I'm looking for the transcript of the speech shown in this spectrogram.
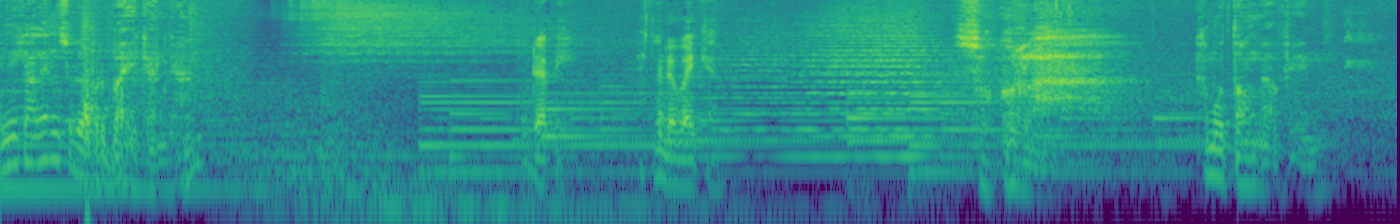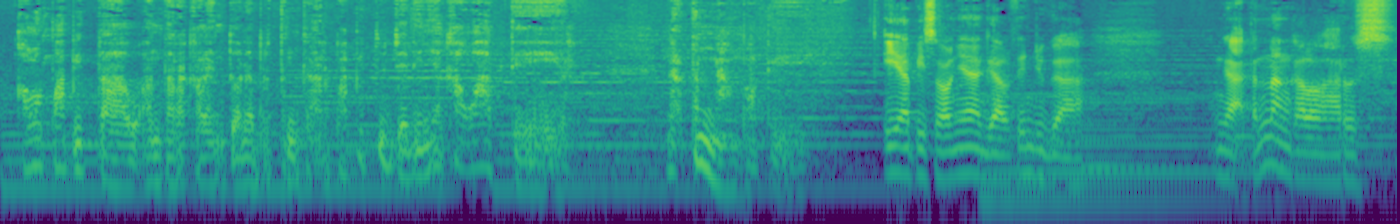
Ini kalian sudah berbaikan, kan? Udah, Pi. Udah baik kan? Syukurlah. Kamu tahu nggak, Vin? Kalau papi tahu antara kalian itu ada bertengkar, papi tuh jadinya khawatir. Nggak tenang, papi. Iya, Pi, soalnya Galvin juga nggak tenang kalau harus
